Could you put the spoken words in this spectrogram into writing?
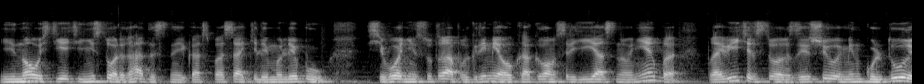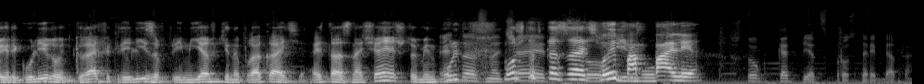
И новости эти не столь радостные, как спасатели Малибу. Сегодня с утра прогремело как гром среди ясного неба. Правительство разрешило Минкультуры регулировать график релизов премьер в кинопрокате. А это означает, что Минкульт Это означает, может отказать что- Мы попали. что капец просто, ребята.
